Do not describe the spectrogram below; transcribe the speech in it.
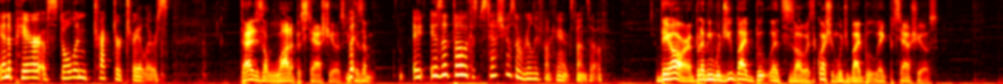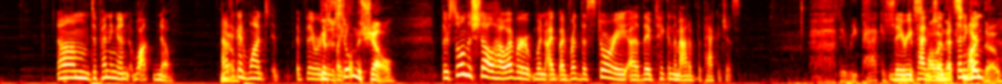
and a pair of stolen tractor trailers. That is a lot of pistachios because I'm. Is it though? Because pistachios are really fucking expensive. They are, but I mean, would you buy boot? This is always the question. Would you buy bootleg pistachios? Um, depending on well, no, I don't No? think I'd want if- they were Because they're like still in the shell. they're still in the shell. However, when I, I've read the story, uh, they've taken them out of the packages. They repackage. They into repackage them, but then smart, again, though,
